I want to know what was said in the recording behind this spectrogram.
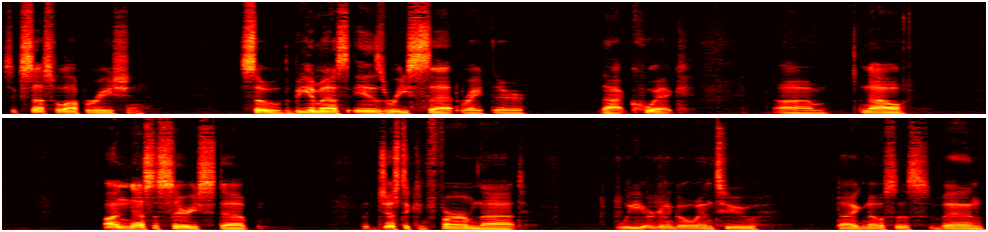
Successful operation. So the BMS is reset right there that quick. Um, now, unnecessary step, but just to confirm that we are going to go into diagnosis, then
